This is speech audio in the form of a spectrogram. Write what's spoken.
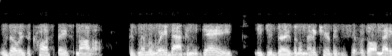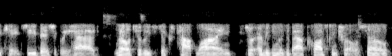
was always a cost-based model. Because remember, way back in the day, you did very little Medicare business. It was all Medicaid. So you basically had relatively fixed top line. So everything was about cost control. So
